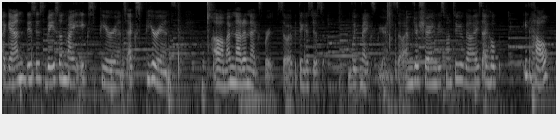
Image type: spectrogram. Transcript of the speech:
again, this is based on my experience. Experience. Um, I'm not an expert, so everything is just with my experience. So I'm just sharing this one to you guys. I hope it helped.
